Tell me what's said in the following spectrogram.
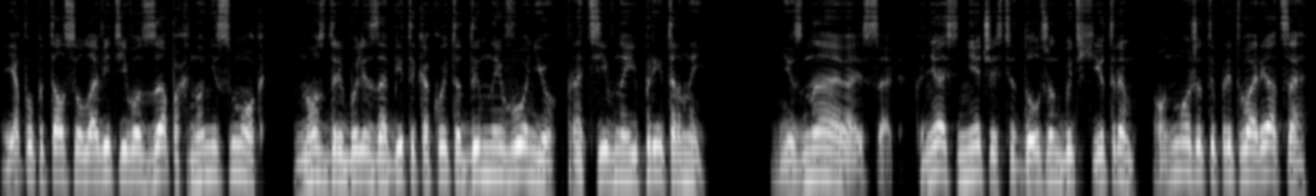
Я попытался уловить его запах, но не смог. Ноздри были забиты какой-то дымной вонью, противной и приторной. «Не знаю, Айсак. Князь нечисти должен быть хитрым. Он может и притворяться,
